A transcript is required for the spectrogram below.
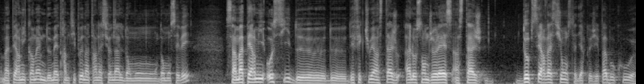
m'a permis quand même de mettre un petit peu d'international dans mon, dans mon CV. Ça m'a permis aussi d'effectuer de, un stage à Los Angeles, un stage d'observation, c'est-à-dire que j'ai pas beaucoup euh,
